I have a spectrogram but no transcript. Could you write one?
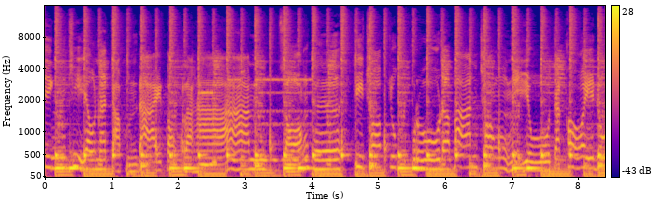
จริงเที่ยวนะจับได้ต้องประหารสองเธอที่ชอบจุกปรูระบ้านช่องมีอยู่จะคอยดู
